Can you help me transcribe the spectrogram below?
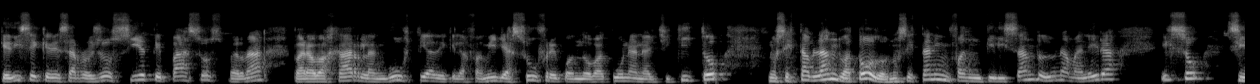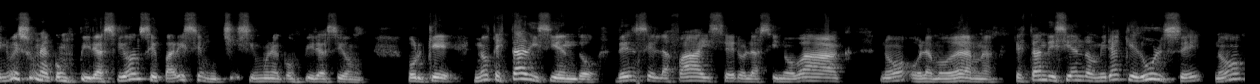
que dice que desarrolló siete pasos, ¿verdad?, para bajar la angustia de que la familia sufre cuando vacunan al chiquito, nos está hablando a todos, nos están infantilizando de una manera, eso, si no es una conspiración, se parece muchísimo a una conspiración, porque no te está diciendo, dense la Pfizer o la Sinovac, o la moderna, te están diciendo, mirá qué dulce, ¿no?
